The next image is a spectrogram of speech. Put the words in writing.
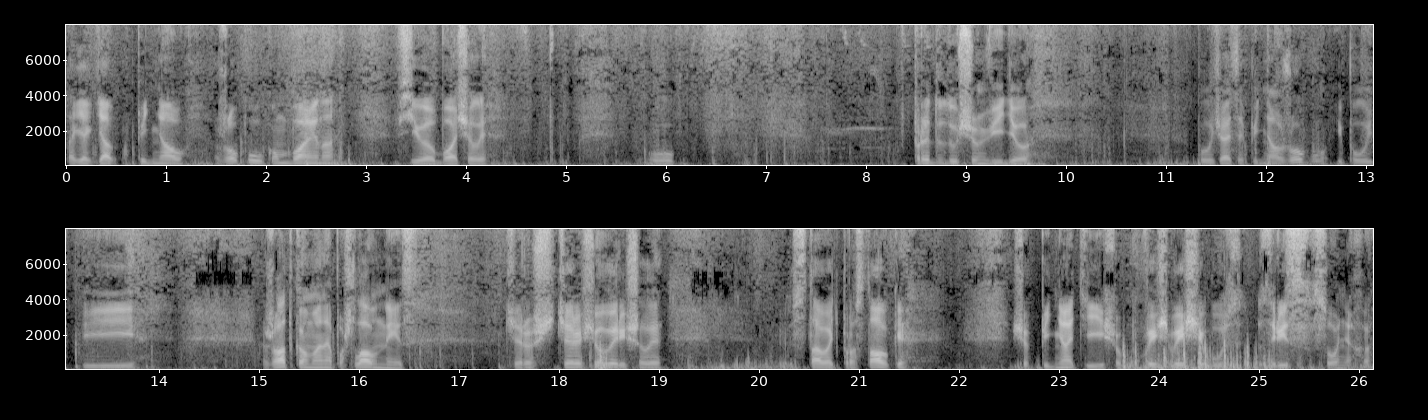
так як я підняв жопу у комбайна, всі ви бачили у предыдущому відео. Получається, підняв жопу і, і жатка в мене пішла вниз. Через, через що вирішили ставити проставки, щоб підняти її, щоб вищ, вищий був зріз соняха.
